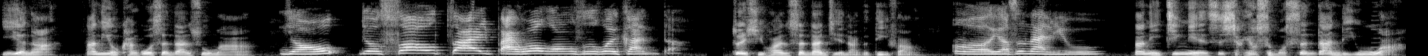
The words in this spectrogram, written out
伊恩啊，那你有看过圣诞树吗？有，有时候在百货公司会看的。最喜欢圣诞节哪个地方？呃，有圣诞礼物。那你今年是想要什么圣诞礼物啊？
